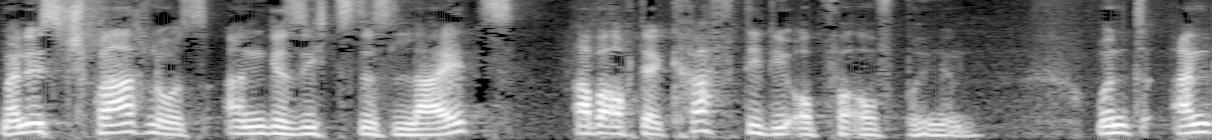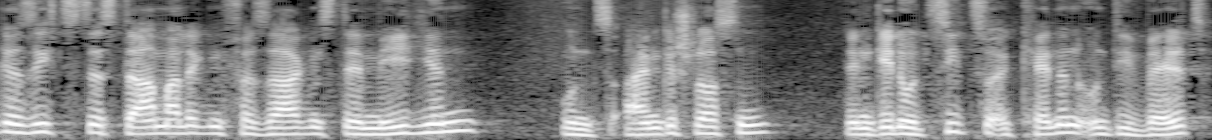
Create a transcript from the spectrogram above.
Man ist sprachlos angesichts des Leids, aber auch der Kraft, die die Opfer aufbringen. Und angesichts des damaligen Versagens der Medien, uns eingeschlossen, den Genozid zu erkennen und die Welt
